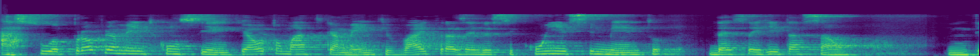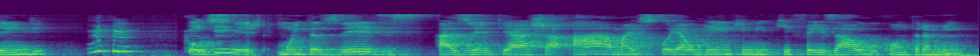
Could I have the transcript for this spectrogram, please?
a sua própria mente consciente automaticamente vai trazendo esse conhecimento dessa irritação. Entende? Uhum, Ou seja, muitas vezes a gente acha, ah, mas foi alguém que, me, que fez algo contra mim.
